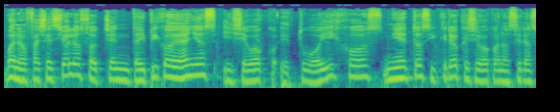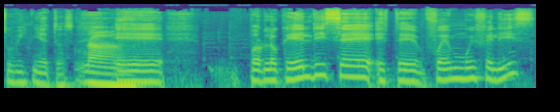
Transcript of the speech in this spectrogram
Bueno, falleció a los ochenta y pico de años y llevó, eh, tuvo hijos, nietos y creo que llegó a conocer a sus bisnietos. Ah. Eh, por lo que él dice, este, fue muy feliz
